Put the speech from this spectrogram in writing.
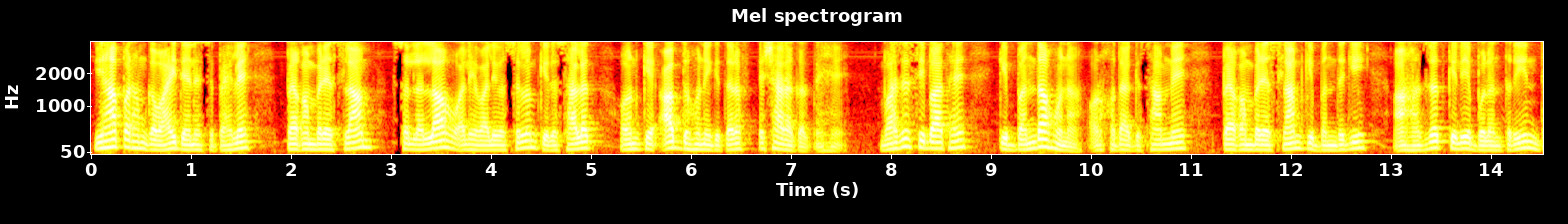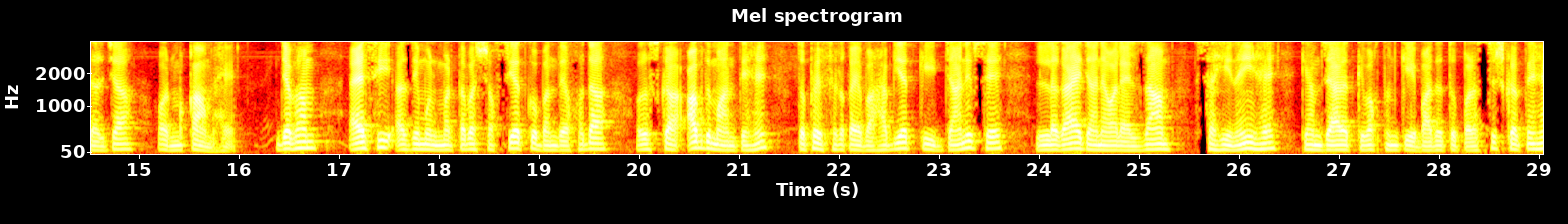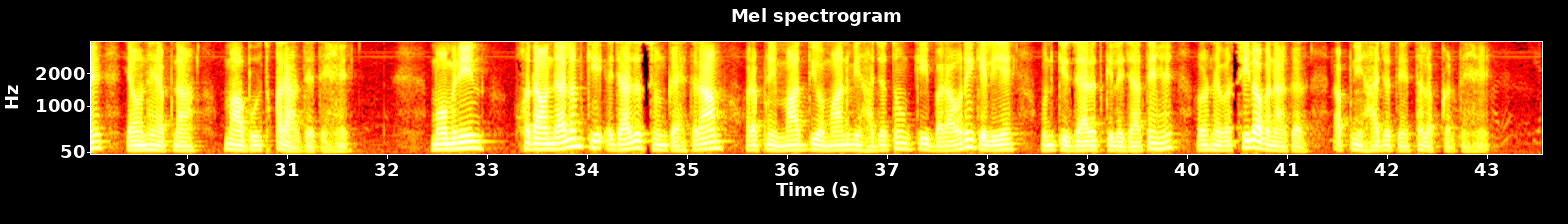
یہاں پر ہم گواہی دینے سے پہلے پیغمبر اسلام صلی اللہ علیہ وآلہ وسلم کی رسالت اور ان کے عبد ہونے کی طرف اشارہ کرتے ہیں۔ واضح سی بات ہے کہ بندہ ہونا اور خدا کے سامنے پیغمبر اسلام کی بندگی آ حضرت کے لیے بلند ترین درجہ اور مقام ہے۔ جب ہم ایسی عظیم المرتبت شخصیت کو بند خدا اور اس کا عبد مانتے ہیں تو پھر فرقہ وہابیت کی جانب سے لگائے جانے والا الزام صحیح نہیں ہے کہ ہم زیارت کے وقت ان کی عبادت و پرستش کرتے ہیں یا انہیں اپنا معبود قرار دیتے ہیں۔ مومنین خدا عالم کی اجازت سے ان کا احترام اور اپنی مادی و مانوی حاجتوں کی برآوری کے لیے ان کی زیارت کے لیے جاتے ہیں اور انہیں وسیلہ بنا کر اپنی حاجتیں طلب کرتے ہیں۔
